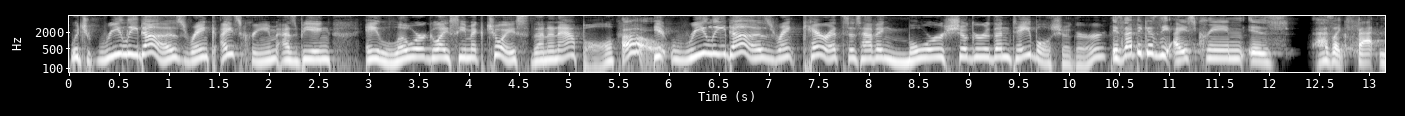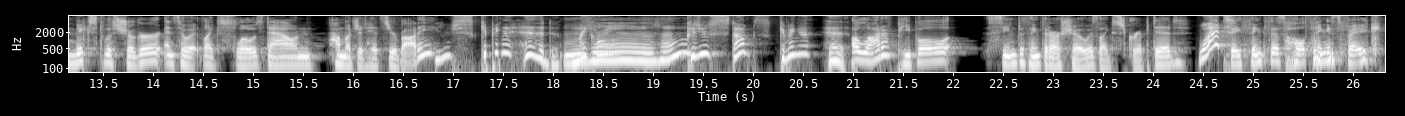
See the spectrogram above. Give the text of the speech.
which really does rank ice cream as being a lower glycemic choice than an apple. Oh. It really does rank carrots as having more sugar than table sugar. Is that because the ice cream is has like fat mixed with sugar and so it like slows down how much it hits your body? You're skipping ahead, Michael. Mm-hmm. Could you stop skipping ahead? A lot of people seem to think that our show is like scripted. What? They think this whole thing is fake.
